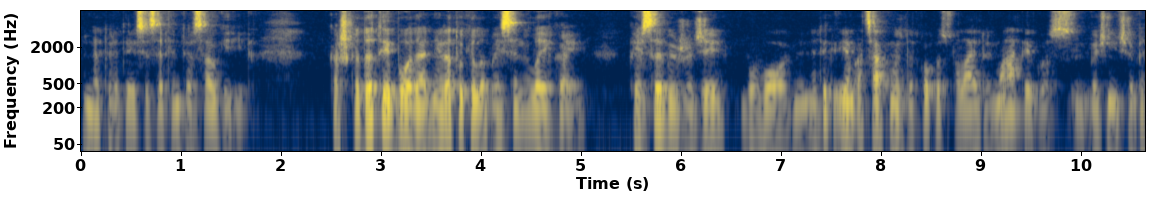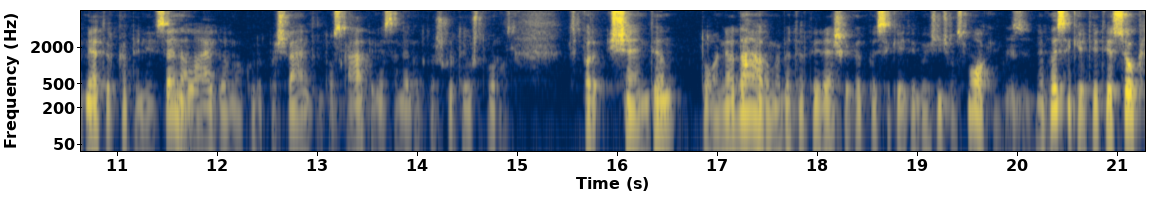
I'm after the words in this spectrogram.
tu neturi teisės atimti savo gyvybę. Kažkada tai buvo, dar nėra tokie labai seni laikai, kai savižudžiai buvo ne tik jiems atsakomos bet kokios palaidojimo apėgos bažnyčioje, bet net ir kapinėse nelaidojama, kur pašventintos kapinėse, ne bet kažkur tai užtvoros. Šiandien to nedaroma, bet ar tai reiškia, kad pasikeitė bažnyčios mokymas? Mhm. Nepasikeitė. Tiesiog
